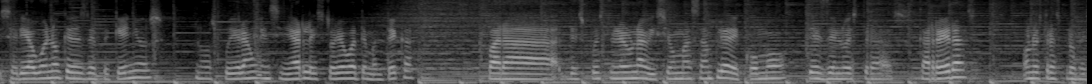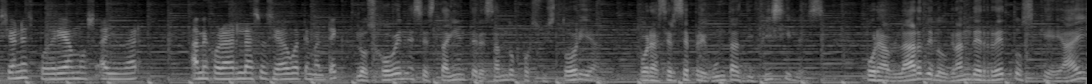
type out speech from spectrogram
Sería bueno que desde pequeños nos pudieran enseñar la historia guatemalteca para después tener una visión más amplia de cómo desde nuestras carreras o nuestras profesiones podríamos ayudar a mejorar la sociedad guatemalteca. Los jóvenes se están interesando por su historia, por hacerse preguntas difíciles, por hablar de los grandes retos que hay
